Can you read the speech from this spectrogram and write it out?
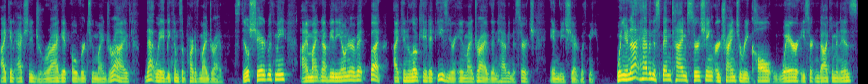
I can actually drag it over to my drive. That way, it becomes a part of my drive. Still shared with me. I might not be the owner of it, but I can locate it easier in my drive than having to search in the shared with me. When you're not having to spend time searching or trying to recall where a certain document is,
